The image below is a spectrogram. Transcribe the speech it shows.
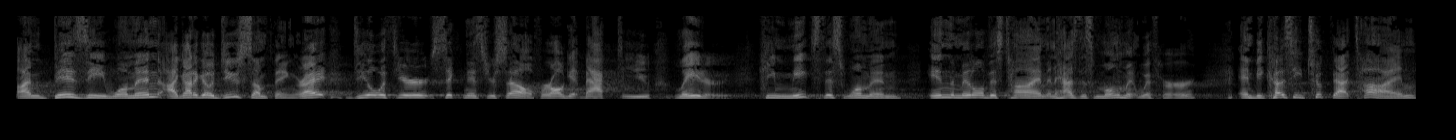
I'm busy, woman. I got to go do something, right? Deal with your sickness yourself, or I'll get back to you later. He meets this woman in the middle of this time and has this moment with her. And because he took that time,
